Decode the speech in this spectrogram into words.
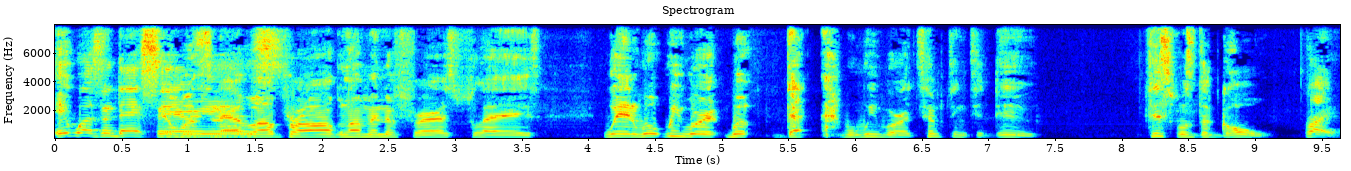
it wasn't that serious. it was never a problem in the first place. When what we were what that what we were attempting to do, this was the goal. right.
